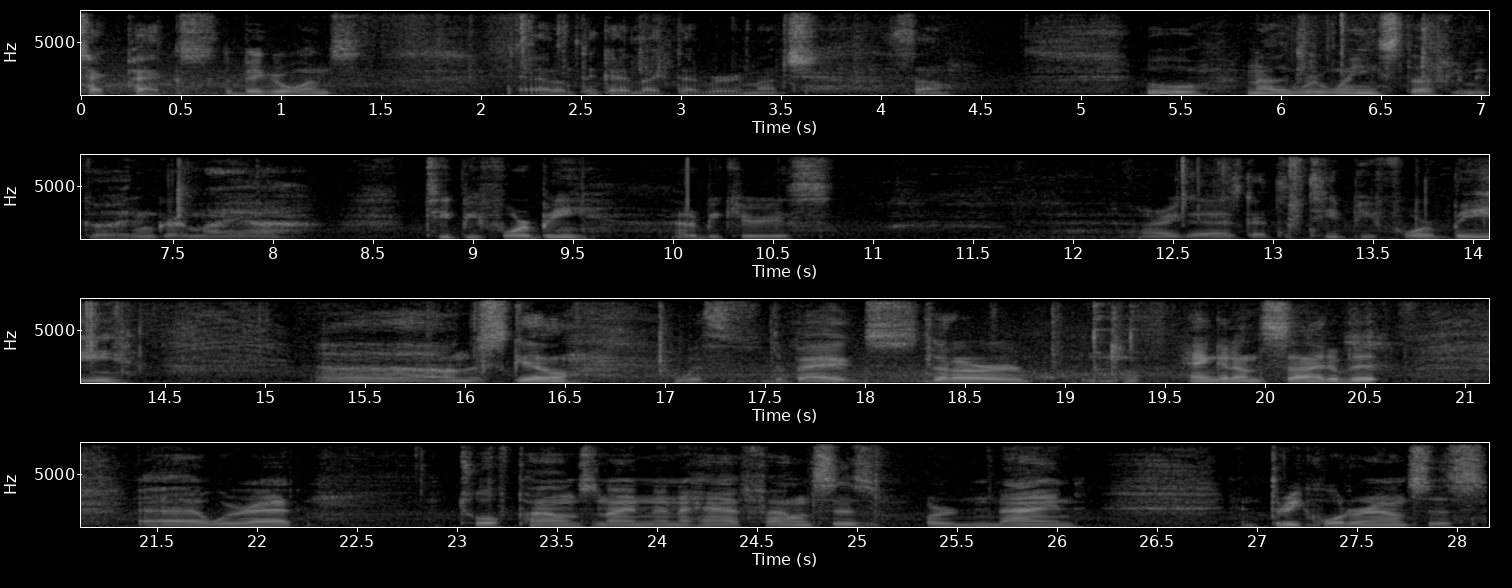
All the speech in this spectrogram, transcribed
tech packs, the bigger ones. Yeah, I don't think I'd like that very much. So, ooh, now that we're weighing stuff, let me go ahead and grab my uh, TP4B. I'd be curious. All right, guys, got the TP4B uh, on the scale with the bags that are hanging on the side of it. Uh, we're at 12 pounds, nine and a half ounces, or nine and three quarter ounces.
